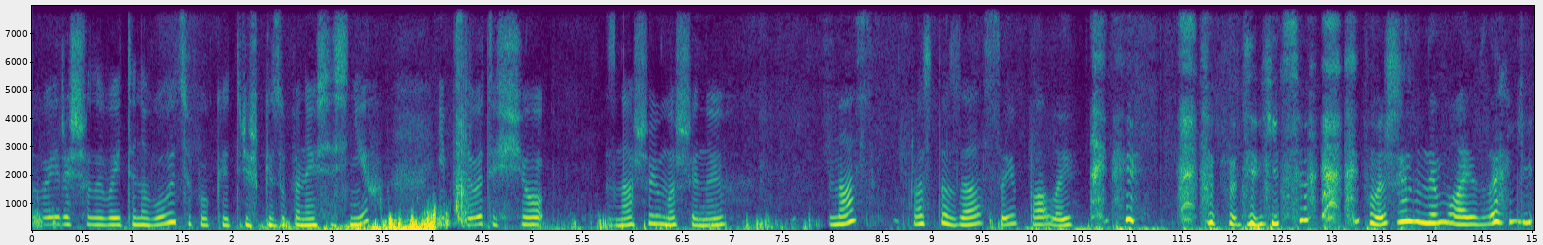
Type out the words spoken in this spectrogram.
Вирішили вийти на вулицю, поки трішки зупинився сніг, і подивитися, що з нашою машиною. Нас просто засипали. Подивіться, машини немає взагалі.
